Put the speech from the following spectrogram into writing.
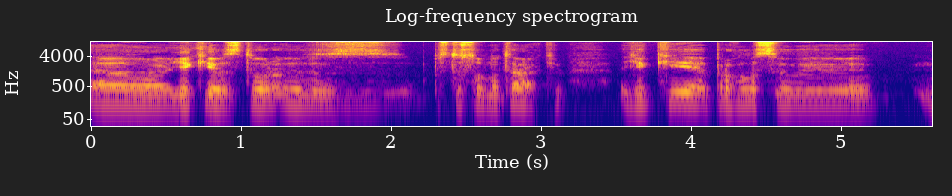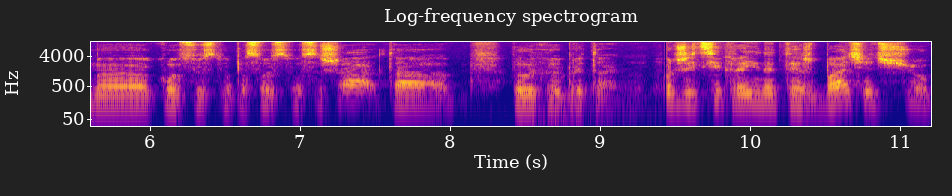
е, яке створ- з- стосовно терактів, яке проголосили е, консульство посольство США та Великої Британії. Отже, ці країни теж бачать, що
